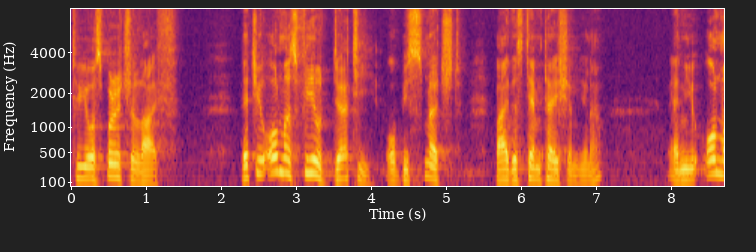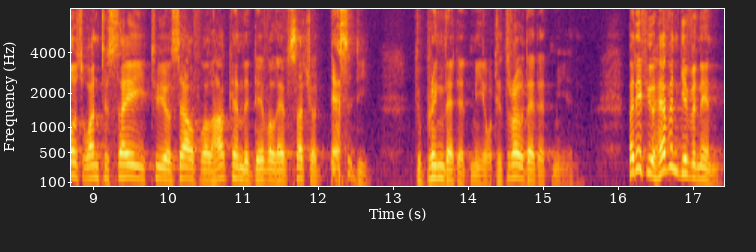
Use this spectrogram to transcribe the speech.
to your spiritual life that you almost feel dirty or besmirched by this temptation, you know. And you almost want to say to yourself, well, how can the devil have such audacity to bring that at me or to throw that at me? But if you haven't given in,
